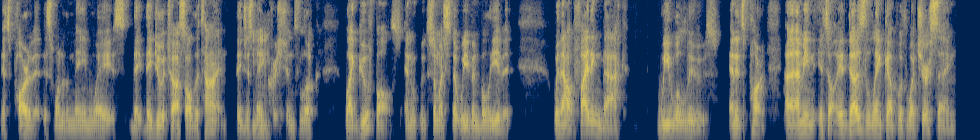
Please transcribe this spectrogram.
It's part of it. It's one of the main ways. They, they do it to us all the time. They just make mm-hmm. Christians look like goofballs, and so much that we even believe it. Without fighting back, we will lose. And it's part. I mean, it's it does link up with what you're saying.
